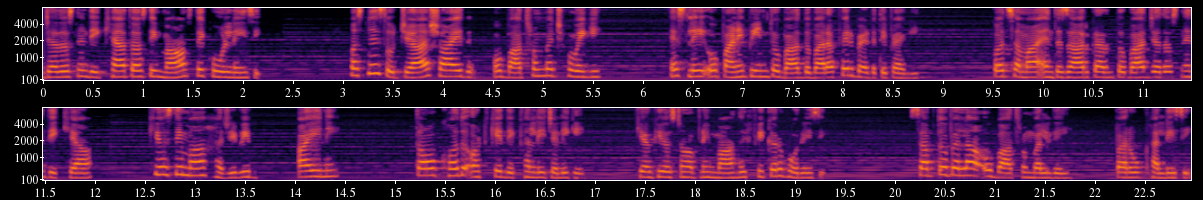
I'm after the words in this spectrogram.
ਜਦ ਉਸਨੇ ਦੇਖਿਆ ਤਾਂ ਉਸਦੀ ਮਾਂ ਉਸਦੇ ਕੋਲ ਨਹੀਂ ਸੀ। ਉਸਨੇ ਸੋਚਿਆ ਸ਼ਾਇਦ ਉਹ ਬਾਥਰੂਮ ਵਿੱਚ ਹੋਵੇਗੀ। ਇਸ ਲਈ ਉਹ ਪਾਣੀ ਪੀਣ ਤੋਂ ਬਾਅਦ ਦੁਬਾਰਾ ਫਿਰ ਬੈੱਡ ਤੇ ਪੈ ਗਈ। ਕੁਝ ਸਮਾਂ ਇੰਤਜ਼ਾਰ ਕਰਨ ਤੋਂ ਬਾਅਦ ਜਦ ਉਸਨੇ ਦੇਖਿਆ ਕਿ ਉਸ ਦੀ ਮਾਂ ਹਜੇ ਵੀ ਆਈ ਨਹੀਂ, ਤਾਂ ਉਹ ਖੁਦ ਉੱਠ ਕੇ ਦੇਖਣ ਲਈ ਚਲੀ ਗਈ, ਕਿਉਂਕਿ ਉਸ ਨੂੰ ਆਪਣੀ ਮਾਂ ਦੀ ਫਿਕਰ ਹੋ ਰਹੀ ਸੀ। ਸਭ ਤੋਂ ਪਹਿਲਾਂ ਉਹ ਬਾਥਰੂਮ ਵੱਲ ਗਈ, ਪਰ ਉਹ ਖਾਲੀ ਸੀ।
